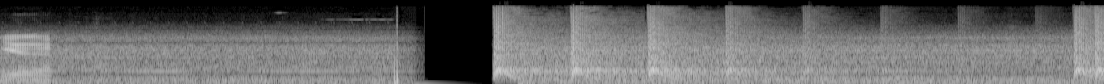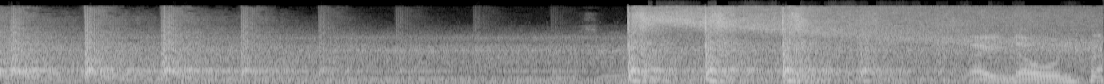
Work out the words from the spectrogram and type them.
yan na Kain na una.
